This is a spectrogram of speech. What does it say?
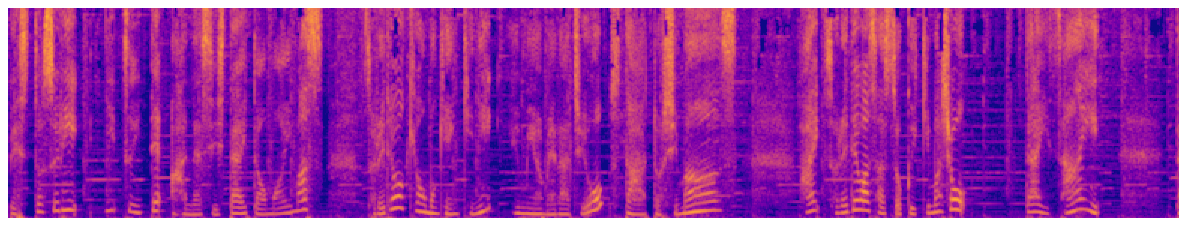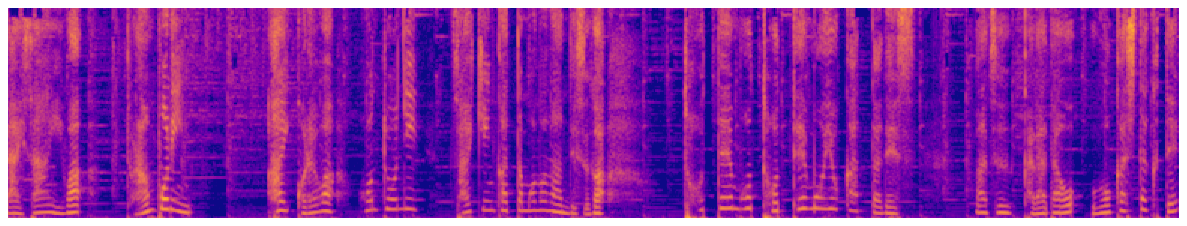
ベスト3についてお話ししたいと思います。それでは今日も元気に弓嫁ラジオをスタートします。はいそれでは早速いきましょう。第3位。第3位はトランポリン。はいこれは本当に最近買ったものなんですがとてもとても良かったです。まず体を動かしたくて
